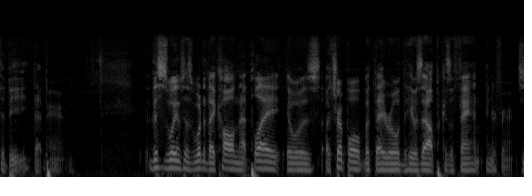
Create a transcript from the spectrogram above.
to be that parent. This is Williams says, what did they call in that play? It was a triple, but they ruled that he was out because of fan interference.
